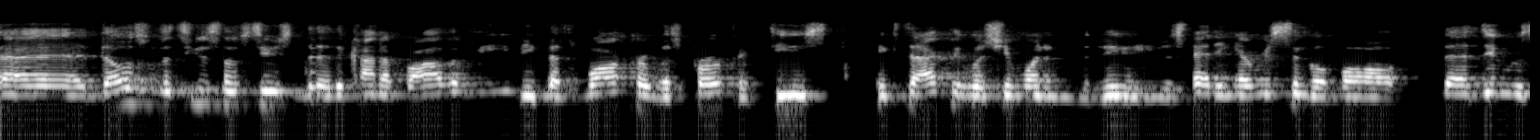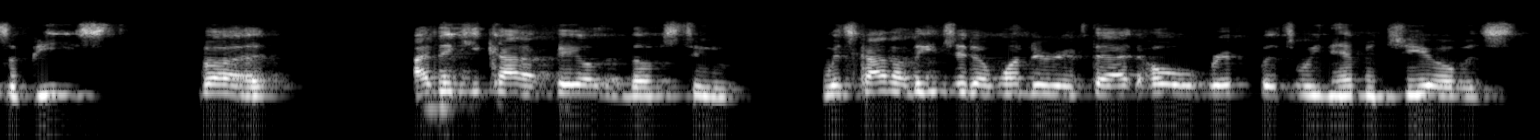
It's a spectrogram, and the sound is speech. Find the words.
Uh, those were the two substitutions that kind of bothered me because Walker was perfect. He's exactly what she wanted him to do. He was heading every single ball. That dude was a beast. But I think he kind of failed in those two, which kind of leads you to wonder if that whole rift between him and Gio is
